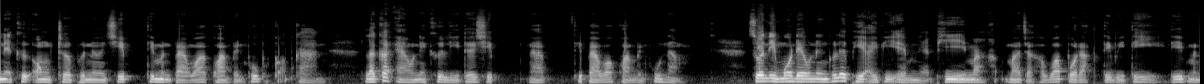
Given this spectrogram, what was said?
เนี่ยคือ entrepreneurship ที่มันแปลว่าความเป็นผู้ประกอบการ แล้วก็ L เนี่ยคือ leadership นะครับ ที่แปลว่าความเป็นผู้นำ ส่วนอีกโมเดลหนึ่งเขาเรียก PIPM เนี่ย P มามาจากคำว่า productivity ที่มัน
